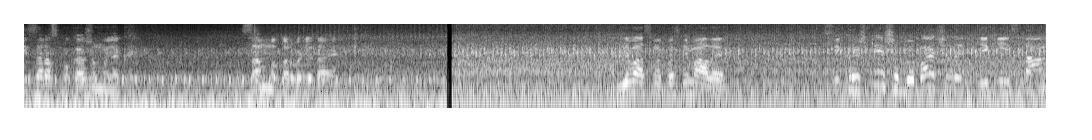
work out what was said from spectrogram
І зараз покажемо, як сам мотор виглядає. Для вас ми познімали всі кришки, щоб ви бачили, який стан.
